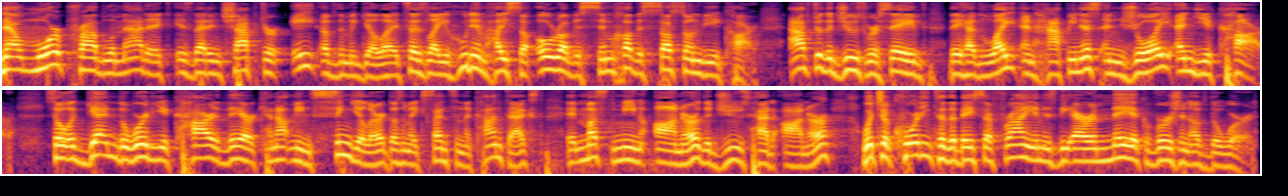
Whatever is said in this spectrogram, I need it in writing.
Now, more problematic is that in chapter 8 of the Megillah, it says, La Yehudim haisa ora v'simcha v'sason v'yikar. After the Jews were saved, they had light and happiness and joy and yikar. So again, the word yikar there cannot mean singular. It doesn't make sense in the context. It must mean honor. The Jews had honor, which according to the Beis Ephraim is the Aramaic version of the word.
